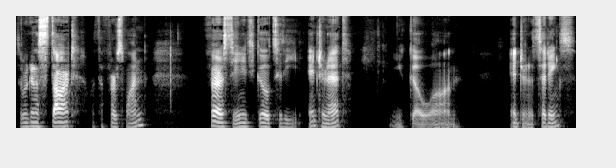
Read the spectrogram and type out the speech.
So we're going to start with the first one. First, you need to go to the internet. You go on internet settings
